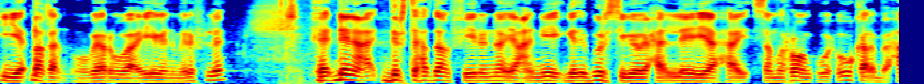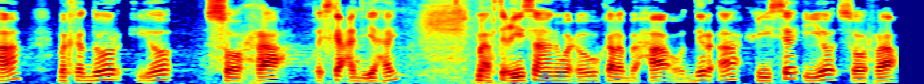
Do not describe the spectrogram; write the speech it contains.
iyo dhaqan. Hubeer waa iyagana mirifle dhinaca dirta haddaan fiirino yacni gadabursiga waxaa leeyahay samaroong wuxuu u kala baxaa makadoor iyo soo raac. Waa iska cad yahay. Maarta ciisahana wuxuu u kala baxaa oo dir ah ciise iyo soo raac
